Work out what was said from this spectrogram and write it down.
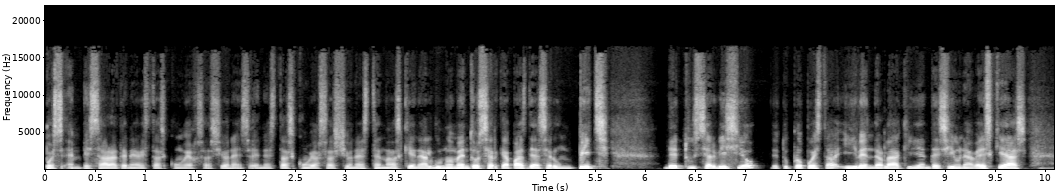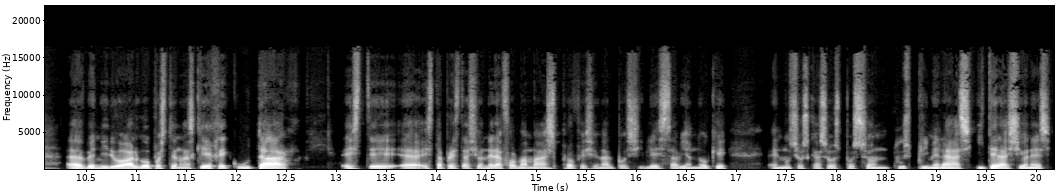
pues empezar a tener estas conversaciones. En estas conversaciones tendrás que en algún momento ser capaz de hacer un pitch de tu servicio, de tu propuesta y venderla a clientes. Y una vez que has eh, vendido algo, pues tendrás que ejecutar este, eh, esta prestación de la forma más profesional posible, sabiendo que en muchos casos pues son tus primeras iteraciones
